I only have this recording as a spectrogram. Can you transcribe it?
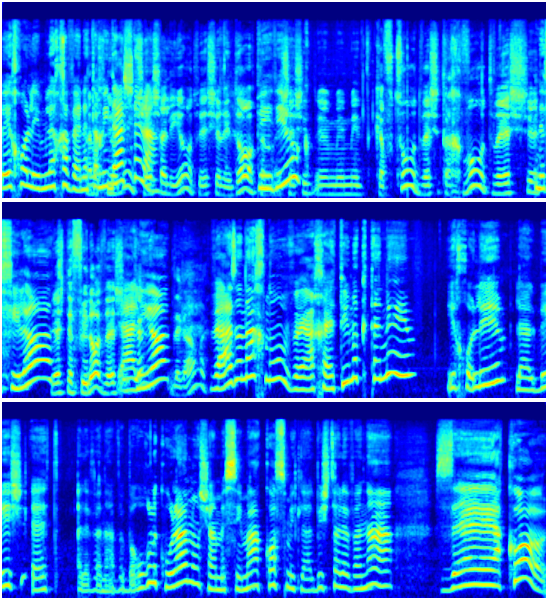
ויכולים לכוון את המידה שלה. אנחנו יודעים שיש עליות ויש ירידות, בדיוק. שיש התכווצות ויש התרחבות ויש נפילות, ויש נפילות ויש עליות, כן, לגמרי. ואז אנחנו והחייטים הקטנים יכולים להלביש את הלבנה, וברור לכולנו שהמשימה הקוסמית להלביש את הלבנה זה הכל,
